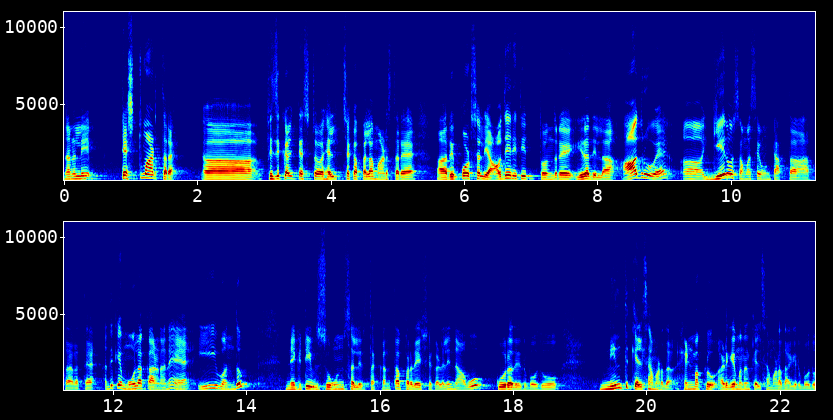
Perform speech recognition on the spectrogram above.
ನನ್ನಲ್ಲಿ ಟೆಸ್ಟ್ ಮಾಡ್ತಾರೆ. ಫಿಸಿಕಲ್ ಟೆಸ್ಟ್ ಹೆಲ್ತ್ ಚೆಕಪ್ ಎಲ್ಲ ಮಾಡಿಸ್ತಾರೆ. ರಿಪೋರ್ಟ್ಸಲ್ಲಿ ಯಾವುದೇ ರೀತಿ ತೊಂದರೆ ಇರೋದಿಲ್ಲ. ಆದರೂ ಏನೋ ಸಮಸ್ಯೆ ಉಂಟಾಗ್ತಾ ಆಗ್ತಾ ಇರುತ್ತೆ. ಅದಕ್ಕೆ ಮೂಲ ಕಾರಣನೇ ಈ ಒಂದು ನೆಗೆಟಿವ್ ಝೋನ್ಸಲ್ಲಿರ್ತಕ್ಕಂಥ ಪ್ರದೇಶಗಳಲ್ಲಿ ನಾವು ಕೂರೋದಿರ್ಬೋದು. ನಿಂತು ಕೆಲಸ ಮಾಡೋದ, ಹೆಣ್ಮಕ್ಳು ಅಡುಗೆ ಮನೆಯಲ್ಲಿ ಕೆಲಸ ಮಾಡೋದಾಗಿರ್ಬೋದು.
